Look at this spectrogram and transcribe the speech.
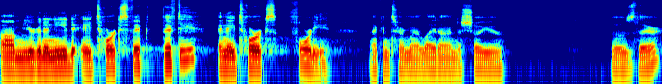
um, you're going to need a Torx 50 and a Torx 40. I can turn my light on to show you those there.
